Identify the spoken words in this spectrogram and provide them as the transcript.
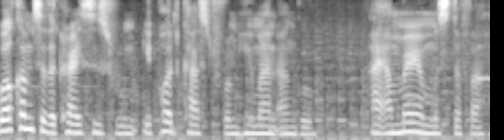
welcome to the Crisis Room, a podcast from Human Angle. I am Mariam Mustapha.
